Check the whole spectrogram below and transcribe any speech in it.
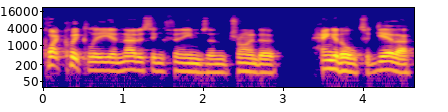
quite quickly and noticing themes and trying to hang it all together.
